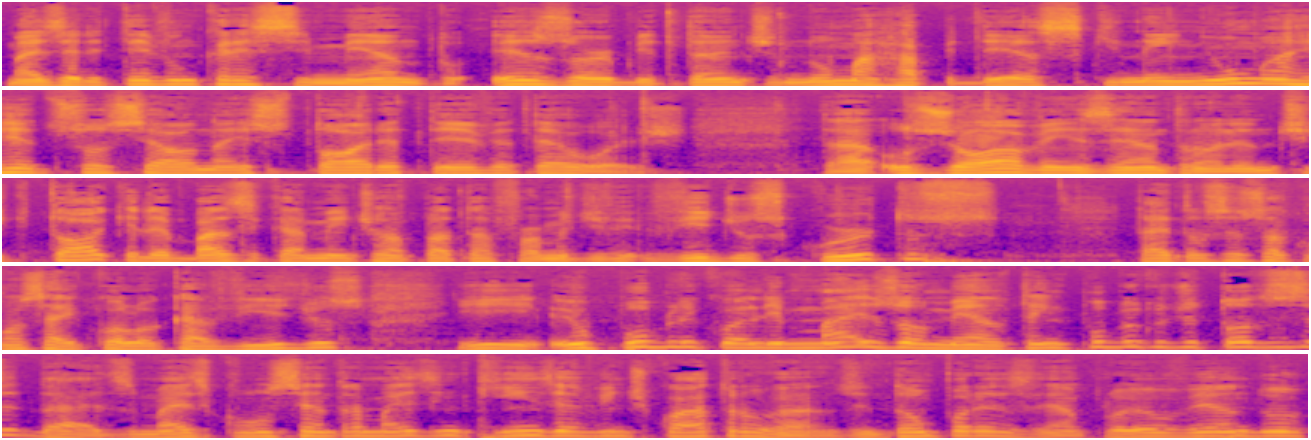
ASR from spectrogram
mas ele teve um crescimento exorbitante numa rapidez que nenhuma rede social na história teve até hoje. Tá? Os jovens entram ali no TikTok, ele é basicamente uma plataforma de vídeos curtos Tá? Então você só consegue colocar vídeos e, e, o público ali mais ou menos, tem público de todas as idades, mas concentra mais em 15 a 24 anos. Então, por exemplo, eu vendo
